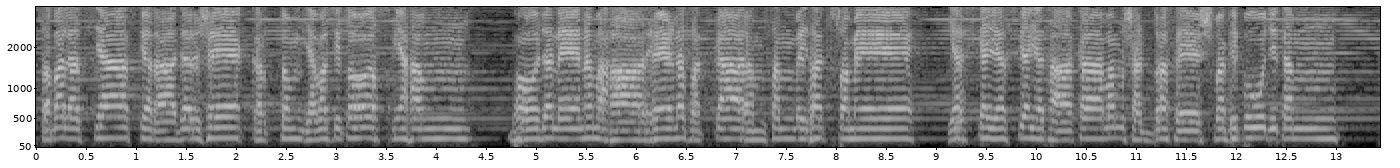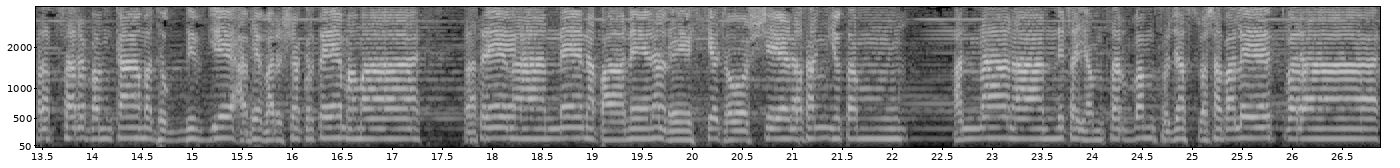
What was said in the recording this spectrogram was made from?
सबलस्यास्य राजर्षेः कर्तुम् व्यवसितोऽस्म्यहम्। भोजनेन महार्हेण सत्कारम् संविधत्स्व मे। यस्य यस्य यथा कामम् षड्रसेष्वभिपूजितम्। तत्सर्वम् कामधुग्दिव्ये अभिवर्षकृते मम। रसेनान्नेन पानेन लेह्यचोष्येण संयुतम्। अन्नानान्निचयम् सर्वम् सृजस्व शबले त्वरा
